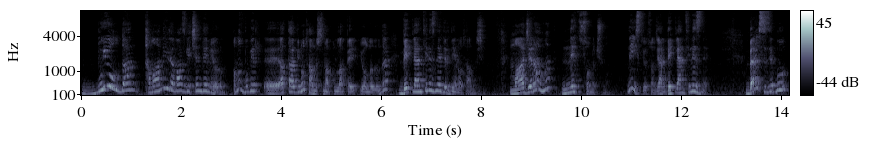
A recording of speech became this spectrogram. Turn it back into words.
Bu yoldan tamamıyla vazgeçin demiyorum. Ama bu bir e, hatta bir not almıştım Abdullah Bey yolladığında. Beklentiniz nedir diye not almışım. Macera mı net sonuç mu? Ne istiyorsunuz? Yani beklentiniz ne? Ben size bu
